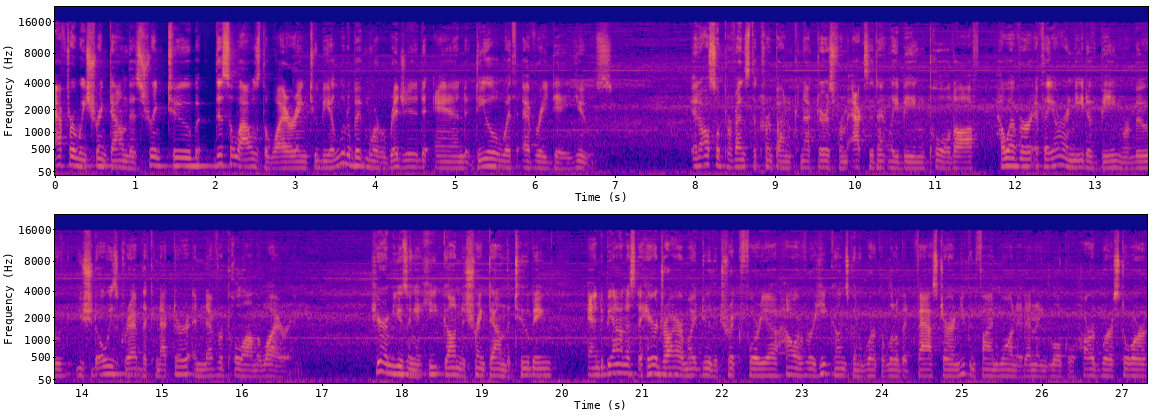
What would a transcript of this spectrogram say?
After we shrink down this shrink tube, this allows the wiring to be a little bit more rigid and deal with everyday use. It also prevents the crimp-on connectors from accidentally being pulled off. However, if they are in need of being removed, you should always grab the connector and never pull on the wiring. Here I'm using a heat gun to shrink down the tubing, and to be honest, a hair dryer might do the trick for you. However, a heat gun's going to work a little bit faster, and you can find one at any local hardware store.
